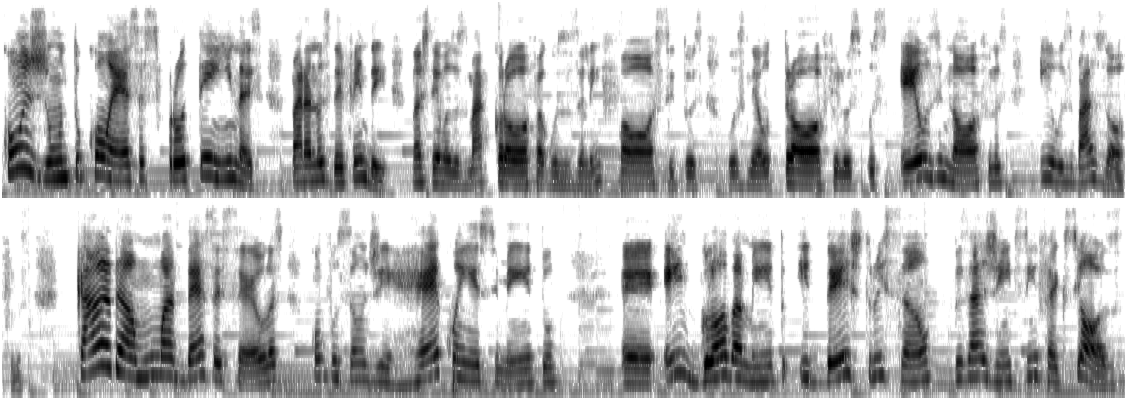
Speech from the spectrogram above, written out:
conjunto com essas proteínas para nos defender. Nós temos os macrófagos, os linfócitos, os neutrófilos, os eosinófilos e os basófilos. Cada uma dessas células com função de reconhecimento, é, englobamento e destruição dos agentes infecciosos.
